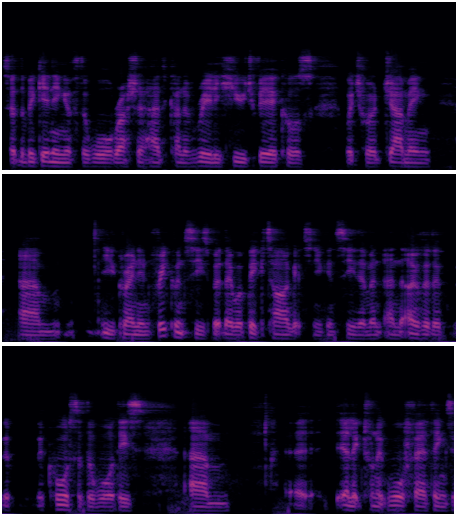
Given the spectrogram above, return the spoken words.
So at the beginning of the war, Russia had kind of really huge vehicles which were jamming um, Ukrainian frequencies, but they were big targets, and you can see them. And, and over the, the, the, course of the war, these um, uh, electronic warfare things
